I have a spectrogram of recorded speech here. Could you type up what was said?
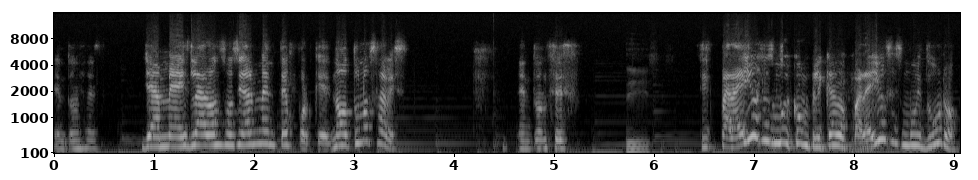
Entonces, ya me aislaron socialmente porque, no, tú no sabes. Entonces, para ellos es muy complicado, para ellos es muy duro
